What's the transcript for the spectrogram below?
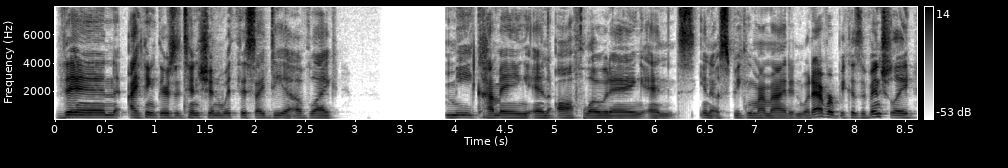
then I think there's a tension with this idea of like me coming and offloading and you know speaking my mind and whatever because eventually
